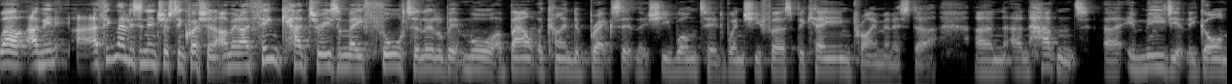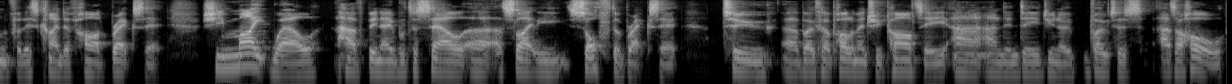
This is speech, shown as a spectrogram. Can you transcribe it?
Well, I mean, I think that is an interesting question. I mean, I think had Theresa May thought a little bit more about the kind of Brexit that she wanted when she first became prime minister, and and hadn't uh, immediately gone for this kind of hard Brexit, she might well have been able to sell a, a slightly softer Brexit to uh, both her parliamentary party and, and, indeed, you know, voters as a whole.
